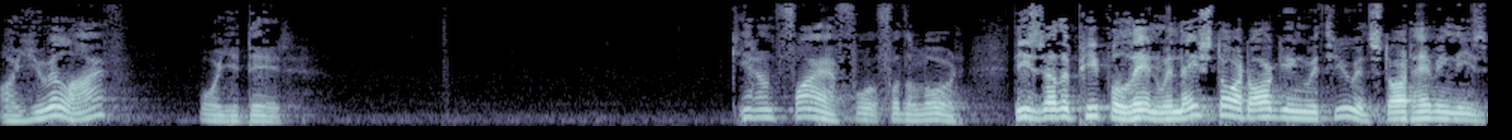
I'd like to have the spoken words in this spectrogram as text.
are you alive or are you dead? Get on fire for, for the Lord. These other people then, when they start arguing with you and start having these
